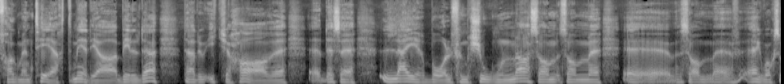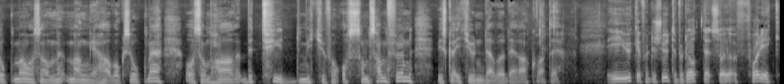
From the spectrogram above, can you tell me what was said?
fragmentert mediebilde, der du ikke har disse leirbålfunksjonene som, som, som jeg vokste opp med, og som mange har vokst opp med, og som har betydd mye for oss som samfunn. Vi skal ikke undervurdere akkurat det. I uke 47 til 48 så foregikk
